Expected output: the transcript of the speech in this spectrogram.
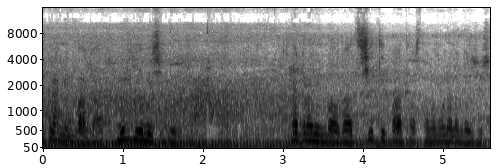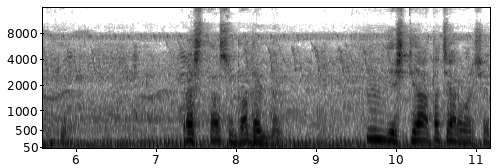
ह्या ग्रामीण भागात मुलगी एम एस सी होती ह्या ग्रामीण भागात शेती पाहत असताना मुलाला ग्रॅज्युएशन केलं. रस्ता सुद्धा धड नाही हम्म. एस टी आता चार वर्षात.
